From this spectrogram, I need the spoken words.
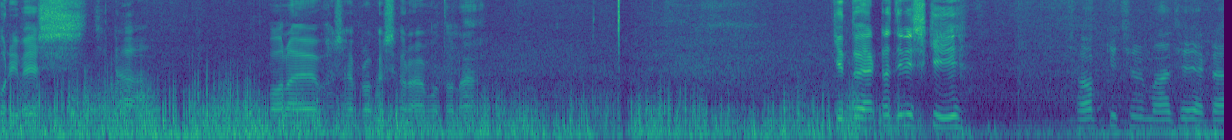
পরিবেশ, যেটা বলা ভাষায় প্রকাশ করার মতো না। কিন্তু একটা জিনিস কি সব কিছুর মাঝে একটা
